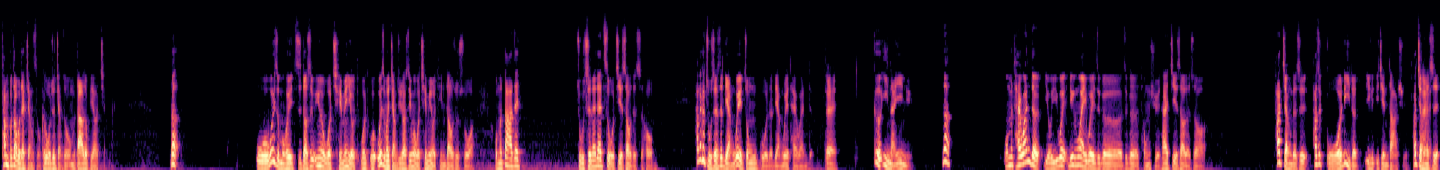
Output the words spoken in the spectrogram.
他们不知道我在讲什么，可是我就讲说我们大家都不要讲。那我为什么会知道？是因为我前面有我我为什么讲这句话？是因为我前面有听到，就说、啊、我们大家在主持人在自我介绍的时候，他那个主持人是两位中国的，两位台湾的，对，各一男一女。那我们台湾的有一位，另外一位这个这个同学，他在介绍的时候，他讲的是他是国立的一一间大学，他讲的是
